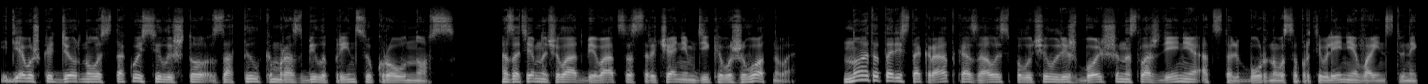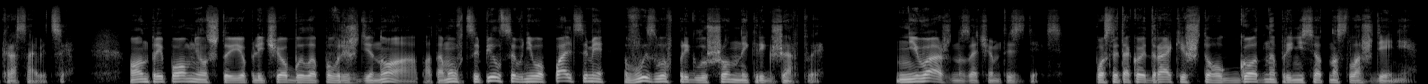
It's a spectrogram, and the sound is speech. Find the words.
и девушка дернулась с такой силой, что затылком разбила принцу Кроу нос а затем начала отбиваться с рычанием дикого животного. Но этот аристократ, казалось, получил лишь больше наслаждения от столь бурного сопротивления воинственной красавицы. Он припомнил, что ее плечо было повреждено, а потому вцепился в него пальцами, вызвав приглушенный крик жертвы. «Неважно, зачем ты здесь. После такой драки что угодно принесет наслаждение»,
